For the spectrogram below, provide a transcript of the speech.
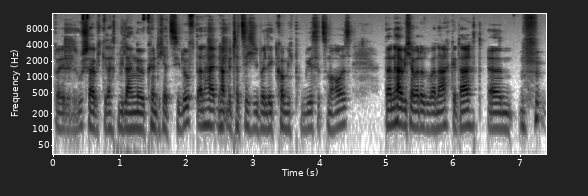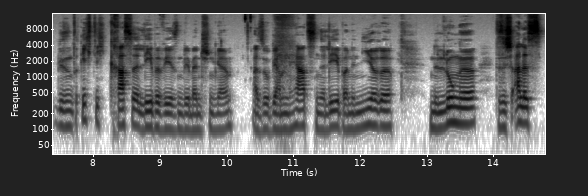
bei der Dusche habe ich gedacht, wie lange könnte ich jetzt die Luft anhalten? Habe mir tatsächlich überlegt, komm, ich probiere es jetzt mal aus. Dann habe ich aber darüber nachgedacht, ähm, wir sind richtig krasse Lebewesen, wir Menschen, gell? Also wir haben ein Herz, eine Leber, eine Niere, eine Lunge. Das ist alles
